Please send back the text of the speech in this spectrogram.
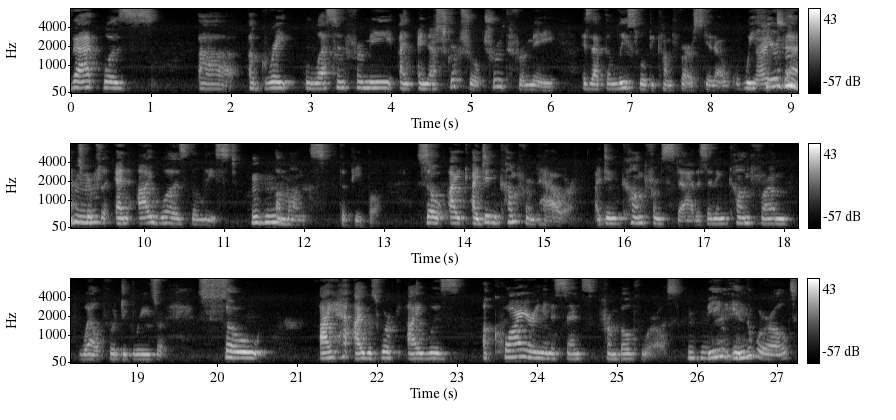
that was uh, a great lesson for me and, and a scriptural truth for me is that the least will become first. You know, we Right. hear that Mhm. scripture, and I was the least Mm-hmm. amongst the people. So I, I didn't come from power. I didn't come from status. I didn't come from wealth or degrees or so I ha- I was work I was acquiring in a sense from both worlds. Mm-hmm. Being in the world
